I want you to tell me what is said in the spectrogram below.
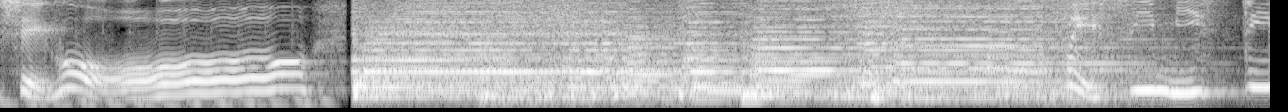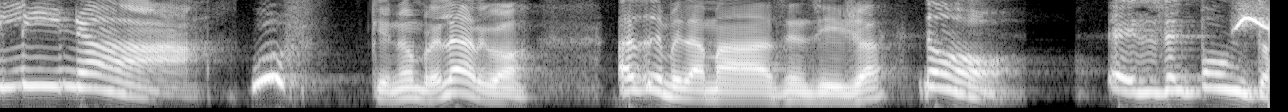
Llegó... Pesimistilina. Qué nombre largo. Hacémela más sencilla. No, ese es el punto.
